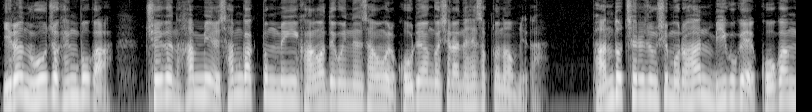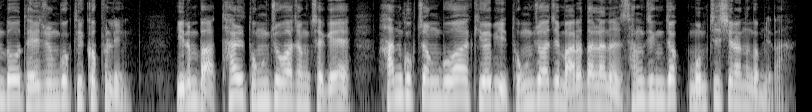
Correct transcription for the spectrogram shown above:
이런 우호적 행보가 최근 한미일 삼각동맹이 강화되고 있는 상황을 고려한 것이라는 해석도 나옵니다. 반도체를 중심으로 한 미국의 고강도 대중국 디커플링, 이른바 탈동조화 정책에 한국 정부와 기업이 동조하지 말아달라는 상징적 몸짓이라는 겁니다.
